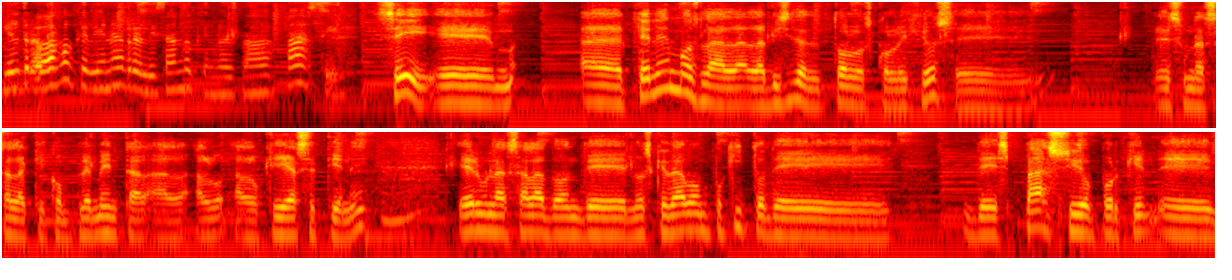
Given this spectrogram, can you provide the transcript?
y el trabajo que vienen realizando que no es nada fácil. Sí, tenemos la, visita de todos los colegios, es una sala que complementa a, lo que ya se tiene. Era una sala donde nos quedaba un poquito de de espacio porque eh,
